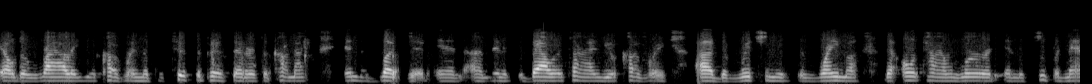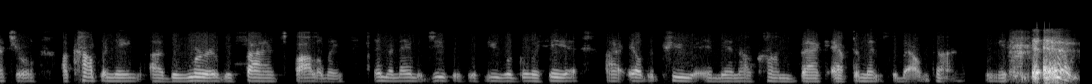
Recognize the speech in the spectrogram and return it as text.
Elder Riley, you're covering the participants that are to come out in the budget, and uh, Minister Valentine, you're covering uh, the richness, the rhema, the on-time word, and the supernatural accompanying uh, the word with signs following in the name of Jesus, if you will go ahead, uh, Elder Pugh, and then I'll come back after Minister Valentine.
